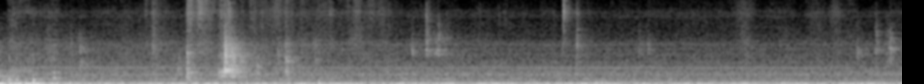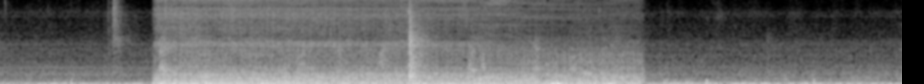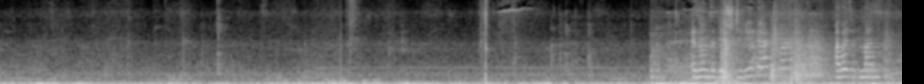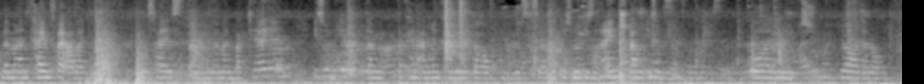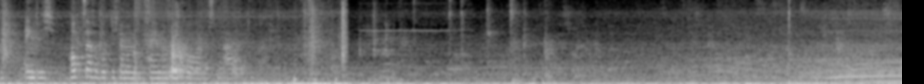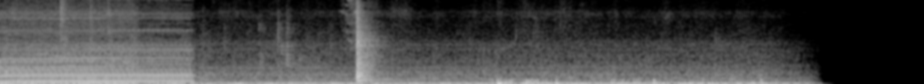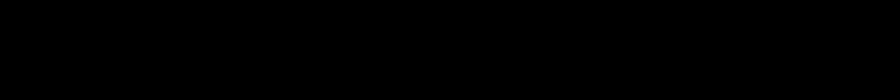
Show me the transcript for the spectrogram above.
Also unter der Sterilwerkbank arbeitet man, wenn man keimfrei arbeiten will. Das heißt, ähm, wenn man Bakterien isoliert, dann da keine anderen Keime mit darauf kommen. Du willst ja wirklich nur diesen einen Stamm isolieren. Und ja, dann auch eigentlich Hauptsache wirklich, wenn man mit Keim- und Mikroorganismen arbeitet.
